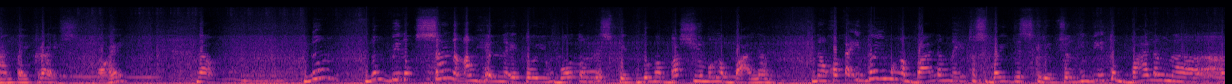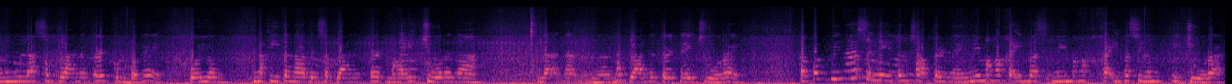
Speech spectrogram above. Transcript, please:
Antichrist. Okay? Now, Nung, nung binuksan ng anghel na ito, yung bottomless pit, lumabas yung mga balang. Now, kakaiba yung mga balang na ito by description. Hindi ito balang na uh, mula sa planet Earth, kumbaga eh. O yung nakita natin sa planet Earth, mga itsura na na, na, na, na planet Earth na itsura eh. Kapag binasa niya itong chapter 9, may mga kakaiba, may mga kakaiba silang itsura.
